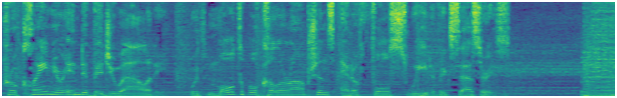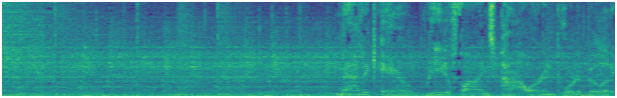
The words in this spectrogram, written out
Proclaim your individuality with multiple color options and a full suite of accessories. Mavic Air redefines power and portability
